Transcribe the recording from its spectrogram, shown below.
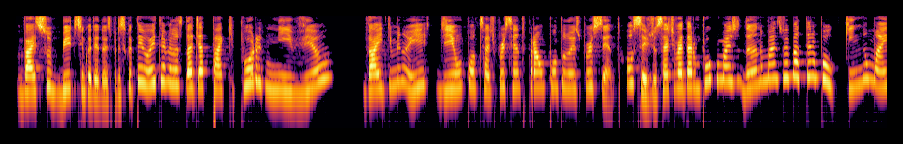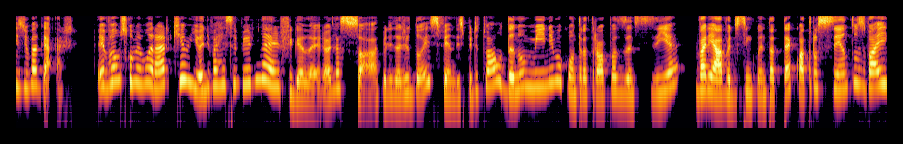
vai subir de 52 para 58 e a velocidade de ataque por nível vai diminuir de 1,7% para 1,2%. Ou seja, o set vai dar um pouco mais de dano, mas vai bater um pouquinho mais devagar. E vamos comemorar que o Yone vai receber nerf, galera. Olha só, habilidade 2, Fenda Espiritual, dano mínimo contra tropas antes ia, variava de 50 até 400, vai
